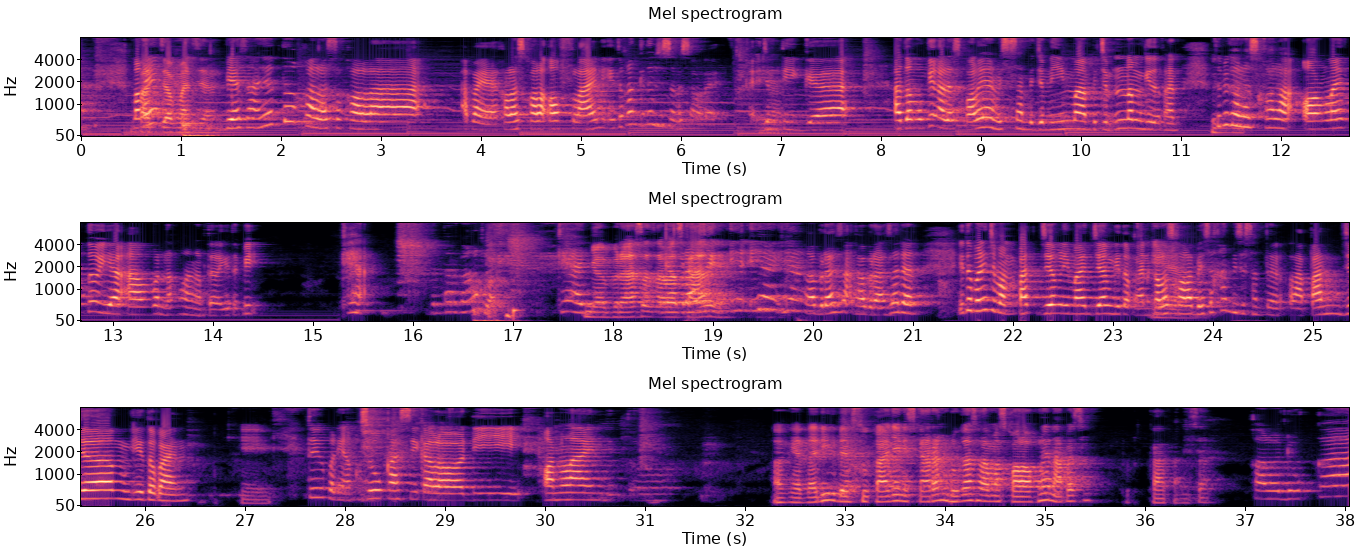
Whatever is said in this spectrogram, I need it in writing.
4 makanya jam aja. biasanya tuh kalau sekolah apa ya kalau sekolah offline itu kan kita bisa sampai sore kayak jam. 3 atau mungkin ada sekolah yang bisa sampai jam 5 sampai jam 6 gitu kan tapi kalau sekolah online tuh ya ampun aku nggak ngerti lagi tapi kayak bentar banget loh kayak Nggak berasa sama berasa sekali. ya. iya iya iya nggak berasa nggak berasa dan itu paling cuma 4 jam 5 jam gitu kan kalau Iya. sekolah biasa kan bisa sampai 8 jam gitu kan Oke. itu yang paling aku suka sih kalau di online gitu Oke, tadi udah sukanya nih. Sekarang duka selama sekolah offline apa sih? Duka Vanessa. kalau duka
